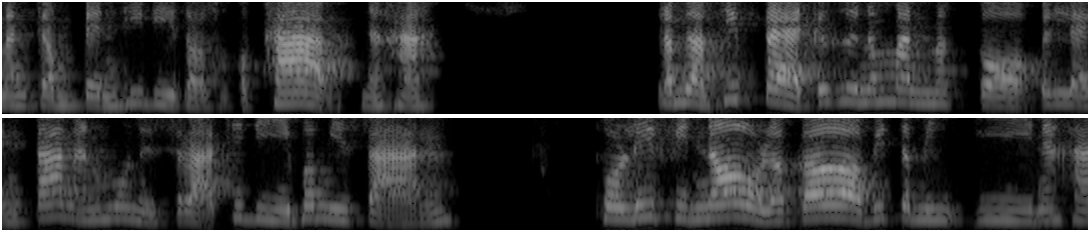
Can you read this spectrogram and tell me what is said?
มันจำเป็นที่ดีต่อสุขภาพนะคะลำดับที่ 8 ก็คือน้ำมันมะกอกเป็นแหล่งต้านอนุมูลอิสระที่ดีเพราะมีสาร พลีฟีนอลแล้วก็วิตามินอ e ีนะคะ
